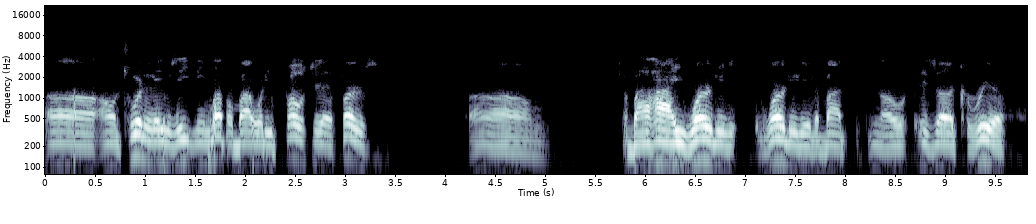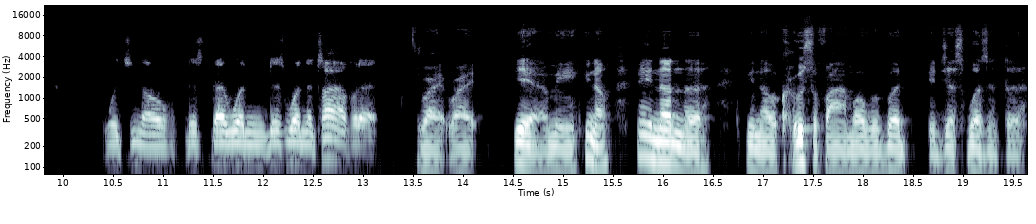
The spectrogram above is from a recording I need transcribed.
uh, on Twitter, they was eating him up about what he posted at first, um, about how he worded it, worded it about you know his uh, career, which you know this that wasn't this wasn't the time for that. Right, right, yeah. I mean, you know, ain't nothing to you know crucify him over, but it just wasn't the it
